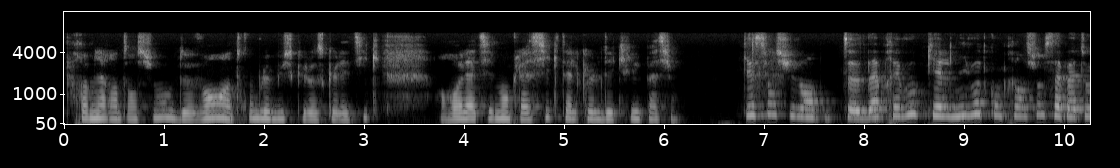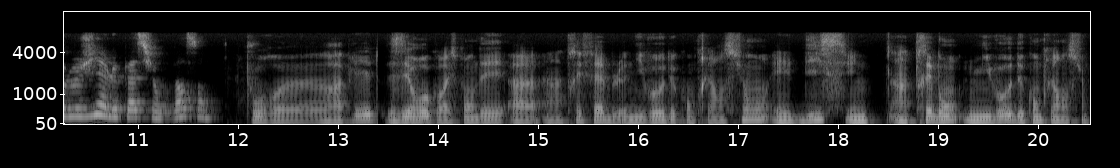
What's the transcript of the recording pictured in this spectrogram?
première intention devant un trouble musculo-squelettique relativement classique tel que le décrit le patient. Question suivante. D'après vous, quel niveau de compréhension de sa pathologie a le patient? Vincent pour euh, rappeler, 0 correspondait à un très faible niveau de compréhension et 10 un très bon niveau de compréhension.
